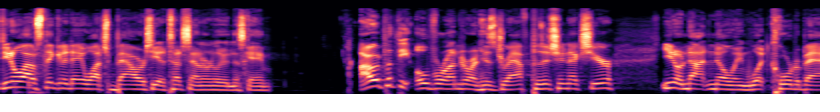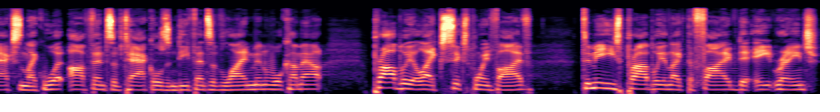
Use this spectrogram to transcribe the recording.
Do you know what I was thinking today? Watch Bowers. He had a touchdown earlier in this game. I would put the over under on his draft position next year. You know, not knowing what quarterbacks and like what offensive tackles and defensive linemen will come out, probably at like 6.5. To me, he's probably in like the five to eight range.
